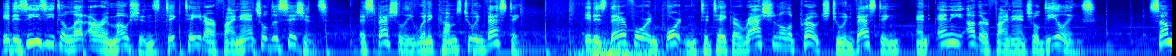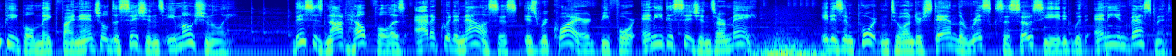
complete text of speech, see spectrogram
It is easy to let our emotions dictate our financial decisions, especially when it comes to investing. It is therefore important to take a rational approach to investing and any other financial dealings. Some people make financial decisions emotionally. This is not helpful as adequate analysis is required before any decisions are made. It is important to understand the risks associated with any investment,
